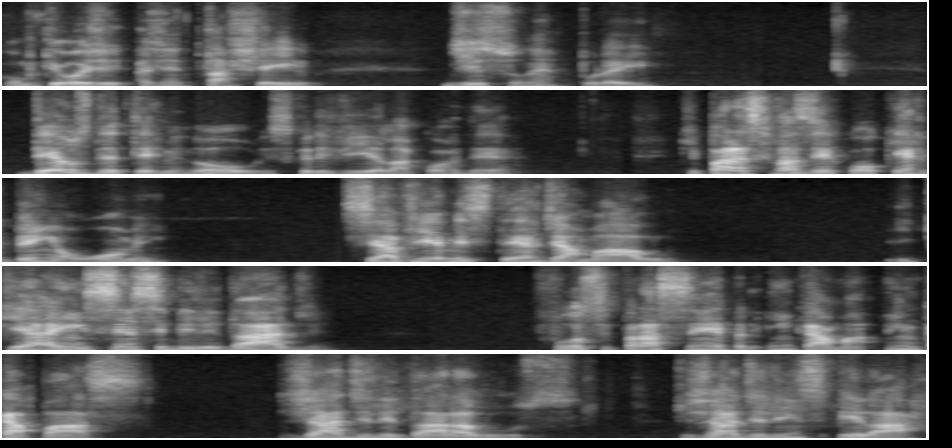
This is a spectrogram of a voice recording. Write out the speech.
Como que hoje a gente está cheio disso, né? Por aí. Deus determinou, escrevia Lacordaire, que para se fazer qualquer bem ao homem, se havia mister de amá-lo, e que a insensibilidade fosse para sempre incapaz já de lhe dar a luz, já de lhe inspirar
